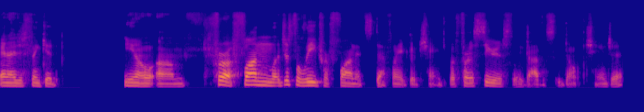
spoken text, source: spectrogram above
and I just think it, you know, um, for a fun, just a league for fun, it's definitely a good change. But for a serious league, obviously, don't change it.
